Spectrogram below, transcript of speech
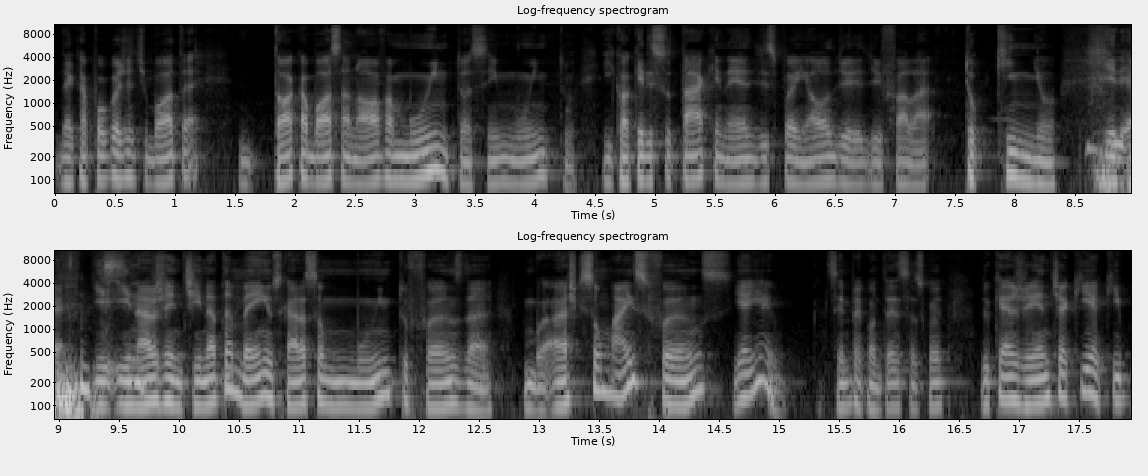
daqui a pouco a gente bota, toca a bossa nova muito, assim, muito. E com aquele sotaque, né, de espanhol, de, de falar toquinho. E, é, e, e, na Argentina também, os caras são muito fãs da. Acho que são mais fãs, e aí sempre acontece essas coisas, do que a gente aqui. Aqui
